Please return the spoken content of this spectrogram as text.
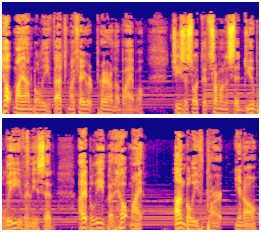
help my unbelief. That's my favorite prayer in the Bible. Jesus looked at someone and said, "Do you believe?" And he said, "I believe, but help my unbelief part." You know,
